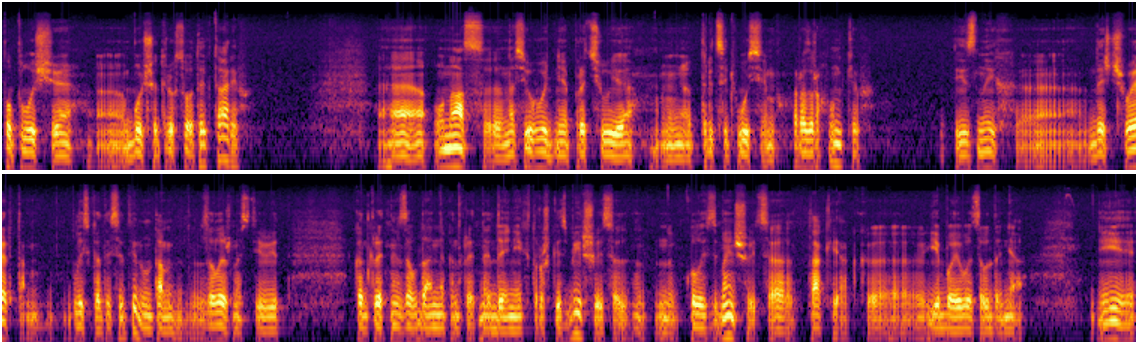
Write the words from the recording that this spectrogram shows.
по площі е, більше 300 гектарів. Е, У нас е, на сьогодні працює 38 розрахунків, із них десь чверть, там близько 10, ну там в залежності від конкретних завдань на конкретний день їх трошки збільшується, колись зменшується, так як є бойове завдання. І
